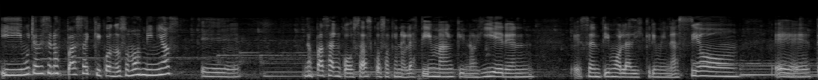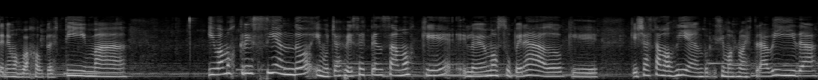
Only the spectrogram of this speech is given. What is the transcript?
Y muchas veces nos pasa que cuando somos niños eh, nos pasan cosas, cosas que nos lastiman, que nos hieren, eh, sentimos la discriminación, eh, tenemos baja autoestima y vamos creciendo y muchas veces pensamos que lo hemos superado, que, que ya estamos bien porque hicimos nuestra vida.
